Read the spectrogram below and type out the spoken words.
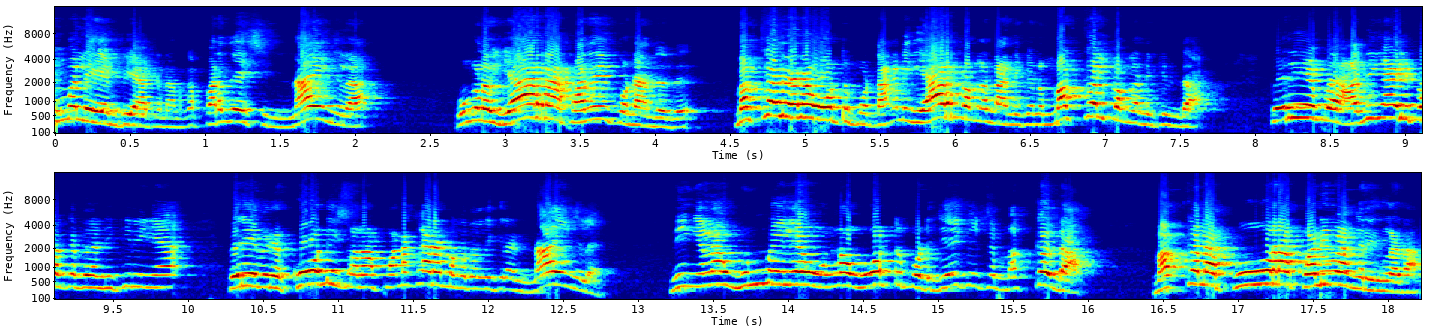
எம்எல்ஏ எம்பி ஆக்குனாங்க பரதேசி நாய்ங்களா? உங்களை யாரா பதவி கொண்டாந்தது? மக்கள் தானே ஓட்டு போட்டாங்க. நீங்க யார் பக்கம்டா நிக்கணும்? மக்கள் பக்கம் நிக்கணும்டா. பெரிய ப- அதிகாரி பக்கத்துல நிக்கிறீங்க. பெரிய பெரிய கோடீஸ்வரன் பணக்காரன் பக்கத்துல நிக்கிற நாய்ங்களே. நீங்களாம் உண்மையிலேயே உங்களாம் ஓட்டு போட்டு ஜெயிக்க வச்ச மக்கள்டா. மக்களை பூரா பழி வாங்குறீங்களாடா.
